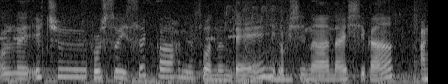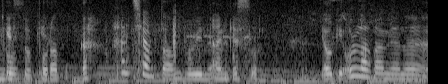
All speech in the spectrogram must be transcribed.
원래 일출 볼 수 있을까 하면서 왔는데 역시나 날씨가 안개 도- 속에 돌아볼까? 한치 앞도 안 보이는 안개 속. 여기 올라가면은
